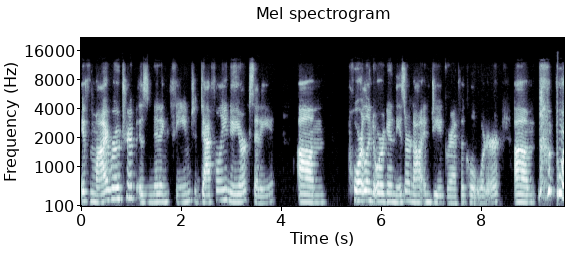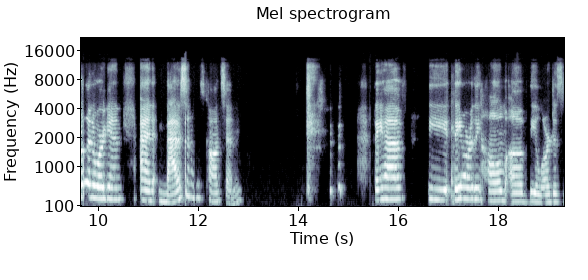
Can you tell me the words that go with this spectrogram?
if my road trip is knitting themed, definitely New York City. Um, Portland, Oregon. These are not in geographical order. Um, Portland, Oregon, and Madison, Wisconsin. They have the they are the home of the largest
